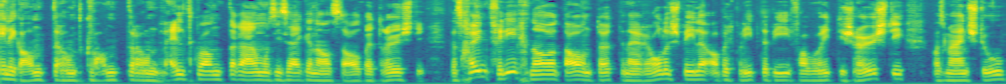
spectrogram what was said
eleganter und gewandter und weltgewandter auch, muss ich sagen, als der Albert Rösti. Das könnte vielleicht noch da und dort eine Rolle spielen, aber ich bleibe dabei, Favorit ist Rösti. Was meinst du?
